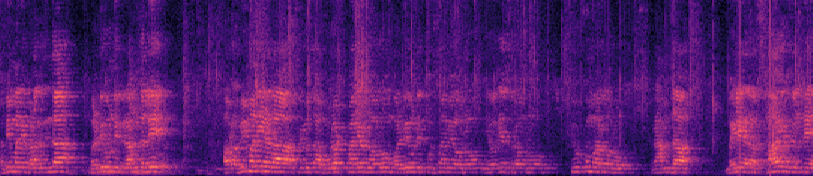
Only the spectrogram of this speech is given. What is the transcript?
ಅಭಿಮಾನಿ ಬಳಗದಿಂದ ಮರಡಿಹುಂಡಿ ಗ್ರಾಮದಲ್ಲಿ ಅವರ ಅಭಿಮಾನಿಯಾದ ಶ್ರೀಯುತ ಬುಲಟ್ ಮಾದೇವನವರು ಮರಡಿಹುಂಡಿ ಕುರುಸ್ವಾಮಿ ಅವರು, ಯೋಗೇಶ್ವರ ಅವರು, ಶಿವಕುಮಾರ್ ಅವರು, ಗ್ರಾಮದ ಮಹಿಳೆಯರ ಸಹಾಯದೊಂದಿಗೆ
